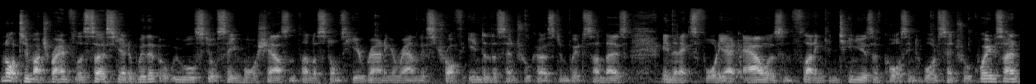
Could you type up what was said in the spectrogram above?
Not too much rainfall associated with it, but we will still see more showers and thunderstorms here rounding around this trough into the central coast and Whitsundays in the next 48 hours. And flooding continues, of course, in towards central Queensland,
